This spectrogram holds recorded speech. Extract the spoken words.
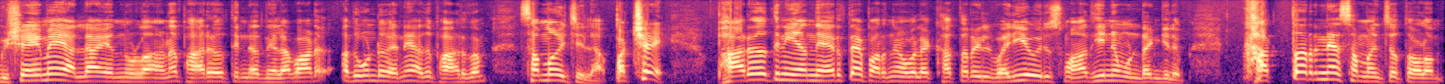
വിഷയമേ അല്ല എന്നുള്ളതാണ് ഭാരതത്തിന്റെ നിലപാട്. അതുകൊണ്ട് തന്നെ അത് ഭാരതം സമ്മതിച്ചില്ല. പക്ഷേ ഭാരതത്തിന് ഞാൻ നേരത്തെ പറഞ്ഞ പോലെ ഖത്തറിൽ വലിയൊരു സ്വാധീനമുണ്ടെങ്കിലും ഖത്തറിനെ സംബന്ധിച്ചിടത്തോളം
